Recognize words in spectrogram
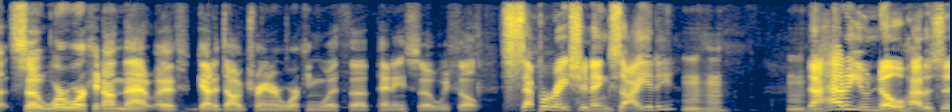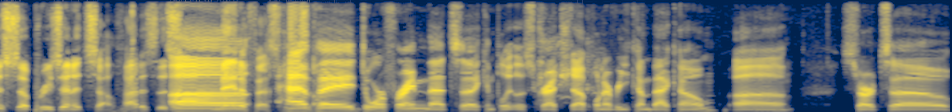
ahead. so we're working on that. I've got a dog trainer working with uh, Penny, so we felt Separation anxiety? Mm-hmm. Now, how do you know? How does this uh, present itself? How does this uh, manifest have a door frame that's uh, completely scratched up whenever you come back home. Uh, Mm-hmm. Starts uh,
